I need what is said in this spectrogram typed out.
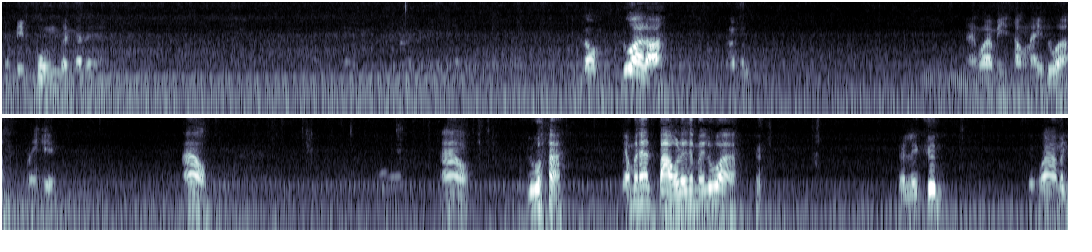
จะมีฟุ้งเหมือนกันเนี่ยลมรั่วเหรอแสดงว่ามีช่องไหนรั่วไม่เห็น อ้าว อ้าว รั่ว ยังไม่ทันเป่าเลยทำไมรั่ว เกิดอะไรขึ้น ถึงว่ามัน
